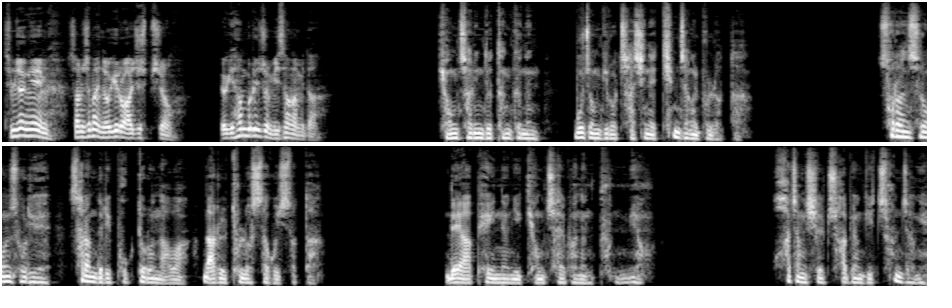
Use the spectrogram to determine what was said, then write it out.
팀장님, 잠시만 여기로 와주십시오. 여기 한 분이 좀 이상합니다. 경찰인 듯한 그는 무전기로 자신의 팀장을 불렀다. 소란스러운 소리에 사람들이 복도로 나와 나를 둘러싸고 있었다. 내 앞에 있는 이 경찰관은 분명 화장실 좌변기 천장에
